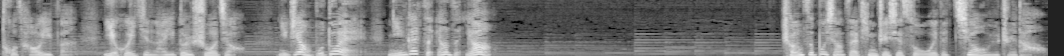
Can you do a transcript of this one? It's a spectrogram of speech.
吐槽一番，也会引来一顿说教。你这样不对，你应该怎样怎样。橙子不想再听这些所谓的教育之道，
